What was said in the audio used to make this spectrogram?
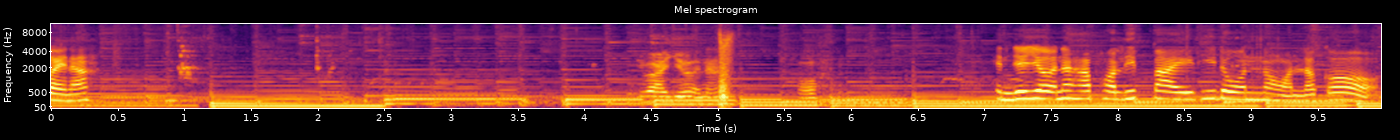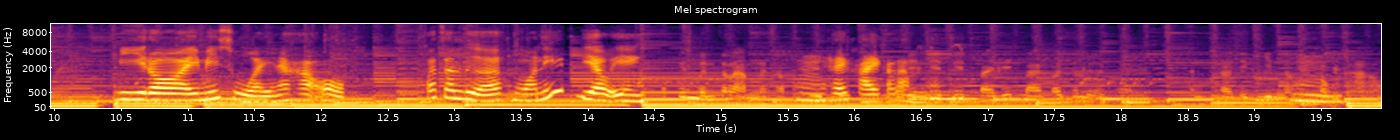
วยนะที่ว่าเยอะนะโอ้เห็นเยอะๆนะคะ พอลิดใบที่โดนหนอนแล้วก็มีรอยไม่สวยนะคะ ออก ก็จะเหลือหัวนิดเดียวเองเป็นเหมือนกระหล่ำนะครับอืมคล้ายๆกระหล่ำลิดลิดไปลิดมาก็จะเหลือแค่อันที่เราจะกินแล้วอืมขาว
